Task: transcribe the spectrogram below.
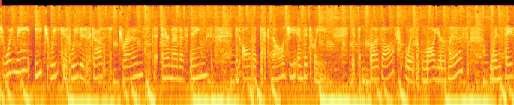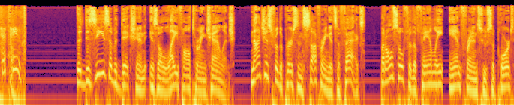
Join me each week as we discuss drones, the Internet of Things, and all the technology in between. It's Buzz Off with Lawyer Liz, Wednesdays at 2. The disease of addiction is a life-altering challenge. not just for the person suffering its effects, but also for the family and friends who support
